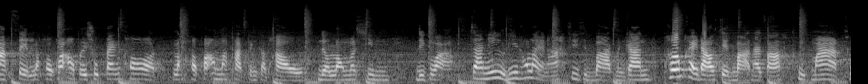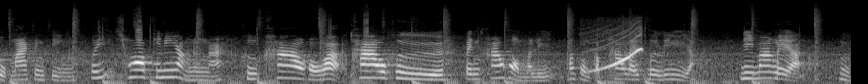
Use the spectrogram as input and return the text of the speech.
มักเสร็จแล้วเขาก็เอาไปชุบแป้งทอด แล้วเขาก็เอามาผัดเป็นกะเพราเดี๋ยวลองมาชิมดีกว่า จานนี้อยู่ที่เท่าไหร่นะ 40 บาทเหมือนกัน เพิ่มไข่ดาว 7 บาทนะจ๊ะ ถูกมาก ถูกมากจริงๆ เฮ้ย ชอบที่นี่อย่างหนึ่งนะ คือข้าวเขาอะข้าวคือเป็นข้าวหอมมะลิผสมกับข้าวไรซ์เบอร์รี่อะดีมากเลยอะอืม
